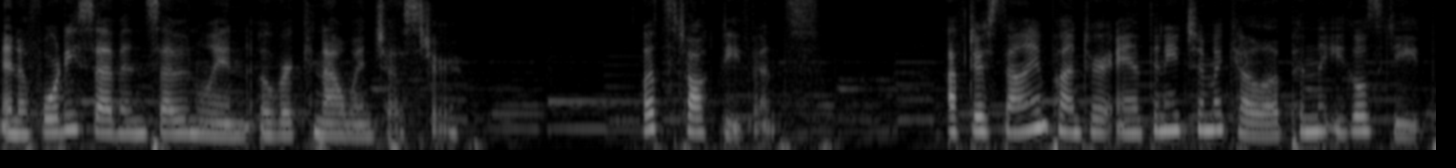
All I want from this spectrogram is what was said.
in a 47 7 win over Canal Winchester. Let's talk defense. After Stallion punter Anthony Chimachella pinned the Eagles deep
